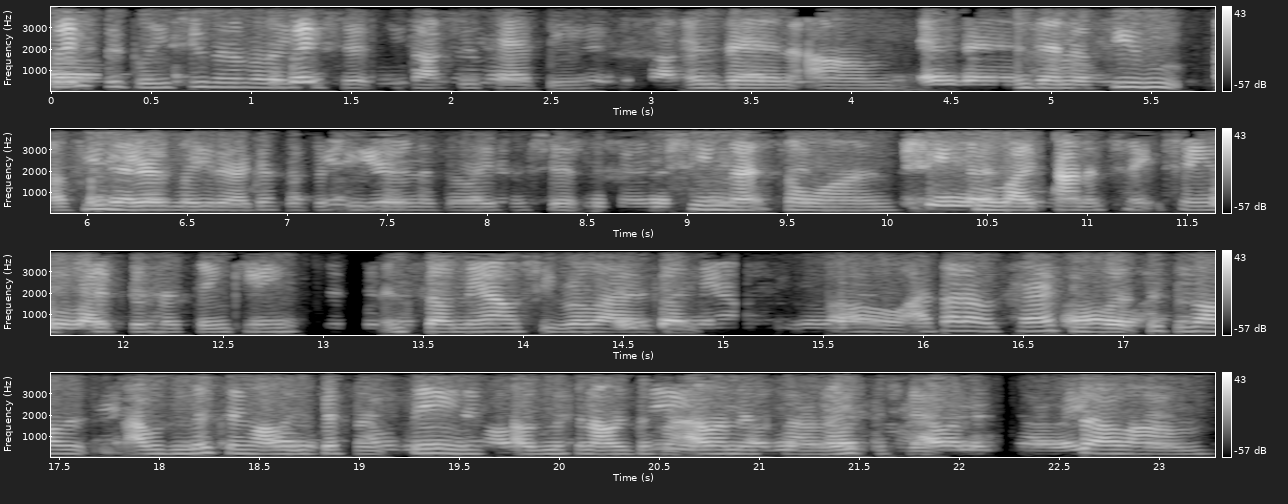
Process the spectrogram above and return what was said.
basically she was in a relationship. Thought she was happy, and then um, and then a few a few years later, I guess after she's been in this relationship, she met someone who like kind of changed shifted her thinking, and so now she realized like oh, I thought I was happy, but this is all. I was missing all these different things. I was missing all these different elements of my relationship. So, um,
